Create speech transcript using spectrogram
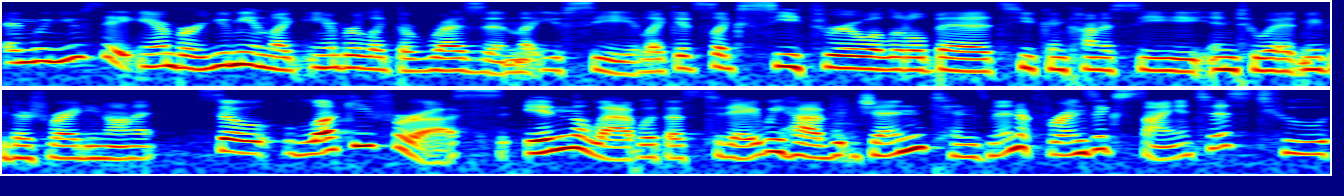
And when you say amber, you mean like amber, like the resin that you see. Like it's like see through a little bit. You can kind of see into it. Maybe there's writing on it. So, lucky for us, in the lab with us today, we have Jen Tinsman, a forensic scientist who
